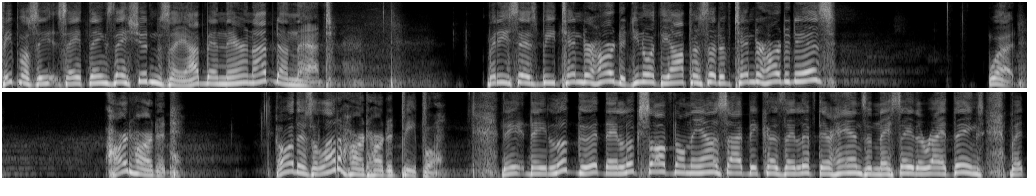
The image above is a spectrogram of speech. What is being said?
People see, say things they shouldn't say. I've been there and I've done that. But he says, be tenderhearted. You know what the opposite of tenderhearted is? What? Hard hearted. Oh, there's a lot of hard hearted people. They, they look good. They look soft on the outside because they lift their hands and they say the right things. But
